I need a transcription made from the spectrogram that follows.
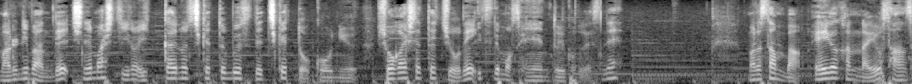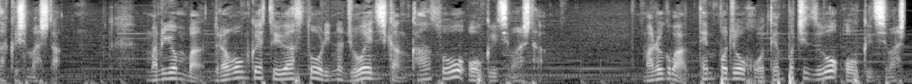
丸2番でシネマシティの1階のチケットブースでチケットを購入、障害者手帳でいつでも1000円ということですね。丸3番、映画館内を散策しました。丸4番、ドラゴンクエストユアストーリーの上映時間感想をお送りしました。丸5番、店舗情報、店舗地図をお送りしました。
